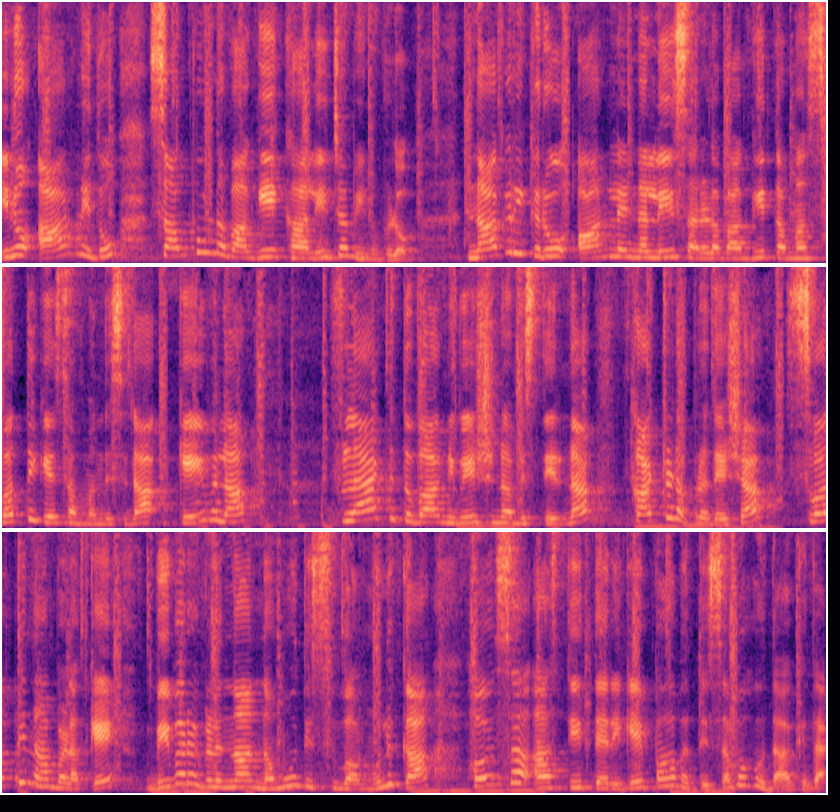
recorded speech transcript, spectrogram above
ಇನ್ನು ಆರನೇದು ಸಂಪೂರ್ಣವಾಗಿ ಖಾಲಿ ಜಮೀನುಗಳು. ನಾಗರಿಕರು ಆನ್ಲೈನ್ನಲ್ಲಿ ಸರಳವಾಗಿ ತಮ್ಮ ಸ್ವತ್ತಿಗೆ ಸಂಬಂಧಿಸಿದ ಕೇವಲ ಫ್ಲಾಟ್ ಅಥವಾ ನಿವೇಶನ ವಿಸ್ತೀರ್ಣ, ಕಟ್ಟಡ ಪ್ರದೇಶ, ಸ್ವತ್ತಿನ ಬಳಕೆ, ವಿವರಗಳನ್ನು ನಮೂದಿಸುವ ಮೂಲಕ ಹೊಸ ಆಸ್ತಿ ತೆರಿಗೆ ಪಾವತಿಸಬಹುದಾಗಿದೆ.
